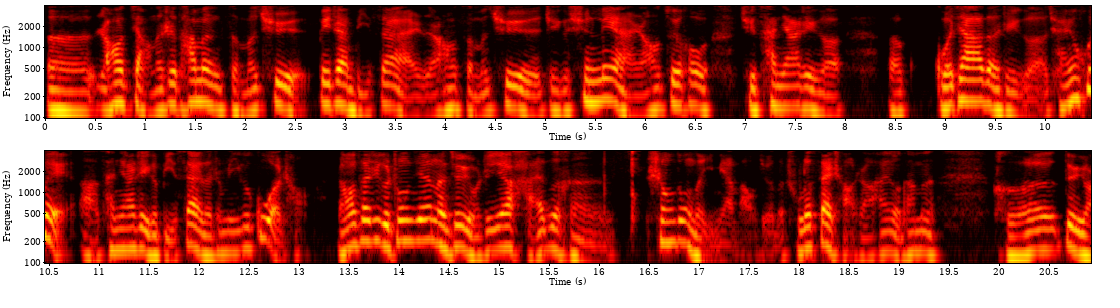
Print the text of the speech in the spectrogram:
呃，然后讲的是他们怎么去备战比赛，然后怎么去这个训练，然后最后去参加这个呃国家的这个全运会啊，参加这个比赛的这么一个过程。然后在这个中间呢，就有这些孩子很生动的一面吧。我觉得除了赛场上，还有他们和队员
